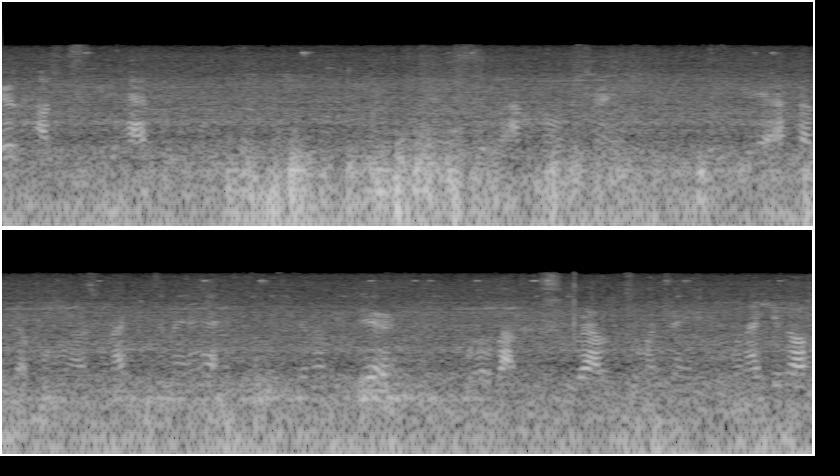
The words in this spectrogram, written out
The house you the halfway. So I'm on the train. Yeah, I probably got four hours. When I get to Manhattan, then I'll be there for about two hours until my train. And when I get off,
